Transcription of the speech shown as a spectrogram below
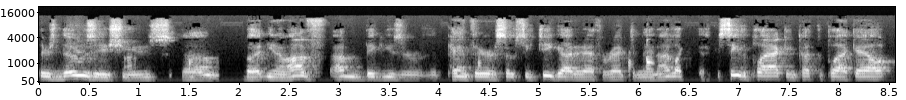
there's those issues. Um, but you know, I've I'm a big user of the Pantheris OCT guided atherectomy, and I like to see the plaque and cut the plaque out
